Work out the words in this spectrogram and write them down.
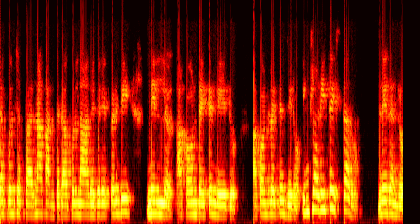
డబ్బులు చెప్పారు. నాకు అంత డబ్బులు నా దగ్గర ఎక్కడిది? నిల్ అకౌంట్ అయితే లేదు. అకౌంట్లో అయితే జీరో. ఇంట్లో అడిగితే ఇస్తారు. లేదనరు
